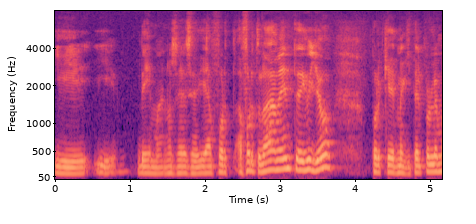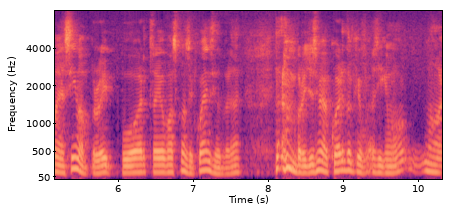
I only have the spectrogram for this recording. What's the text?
Y, y de mae, no sé, ese día, afor- afortunadamente, digo yo, porque me quité el problema de encima, pero ahí pudo haber traído más consecuencias, ¿verdad? pero yo sí me acuerdo que fue así como, no,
